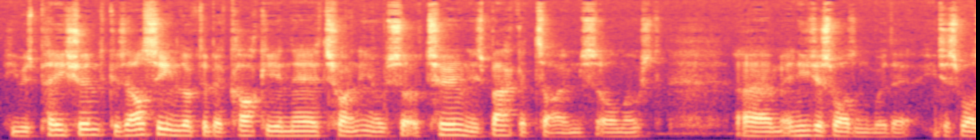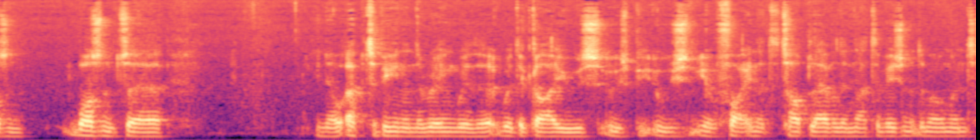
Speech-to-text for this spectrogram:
He was patient because Alcine looked a bit cocky in there, trying you know sort of turn his back at times almost, um, and he just wasn't with it. He just wasn't wasn't. Uh, you know, up to being in the ring with a, with a guy who's who's who's you know fighting at the top level in that division at the moment,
